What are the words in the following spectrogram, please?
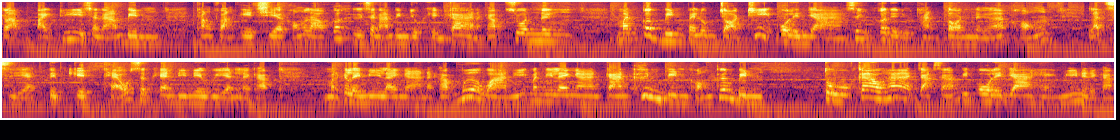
กลับไปที่สนามบินทางฝั่งเอเชียของเราก็คือสนามบินยูเครนกานะครับส่วนหนึ่งมันก็บินไปลงจอดที่โอเลนยา ซึ่งก็จะอยู่ทางตอนเหนือของรัสเซียติดกิดแถวสแกนดิเนเวียนเลยครับ มันก็เลยมีรายงานนะครับ เมื่อวานนี้มันมีรายงานการขึ้นบินของเครื่องบินตู95 จากสนามบินโอเลนยาแห่งนี้เนี่ยนะครับ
